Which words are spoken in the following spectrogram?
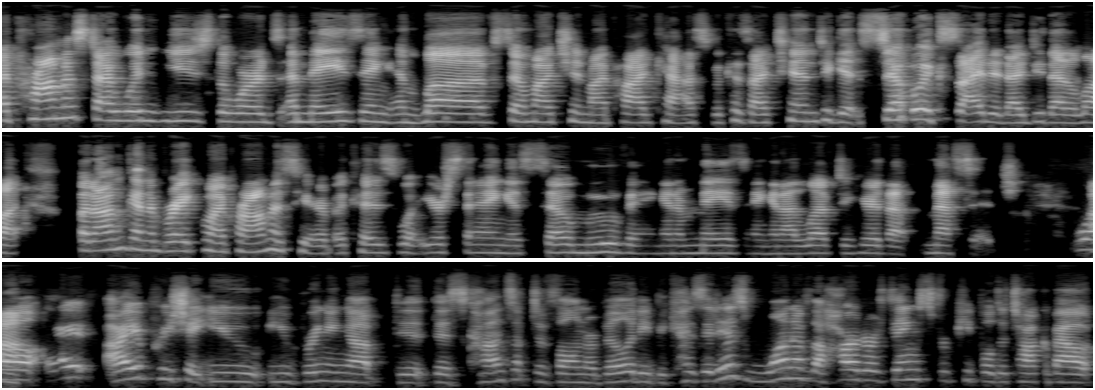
I promised I wouldn't use the words amazing and love so much in my podcast because I tend to get so excited. I do that a lot but I'm going to break my promise here because what you're saying is so moving and amazing, and I love to hear that message. Well, uh, I, I appreciate you you bringing up this concept of vulnerability because it is one of the harder things for people to talk about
